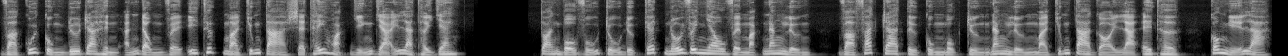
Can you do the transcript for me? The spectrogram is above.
và cuối cùng đưa ra hình ảnh động về ý thức mà chúng ta sẽ thấy hoặc diễn giải là thời gian. Toàn bộ vũ trụ được kết nối với nhau về mặt năng lượng và phát ra từ cùng một trường năng lượng mà chúng ta gọi là ether, có nghĩa là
